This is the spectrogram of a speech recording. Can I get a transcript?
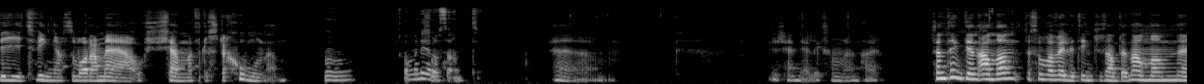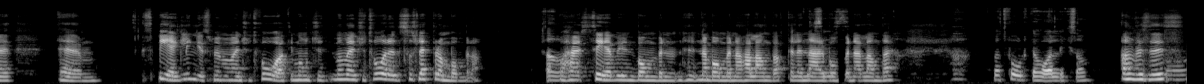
vi tvingas vara med och känna frustrationen. Mm. Ja, men det är nog sant. Um, nu känner jag liksom den här. Sen tänkte jag en annan som var väldigt intressant, en annan eh, ehm, spegling just med moment 22. Att i moment 22 så släpper de bomberna. Och Ja, här ser vi bomben, när bomberna har landat eller när Precis. bomberna landar. på två olika håll liksom. Ja precis. Ja.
